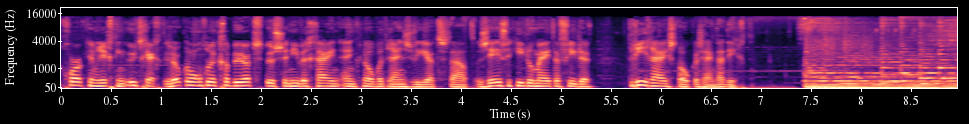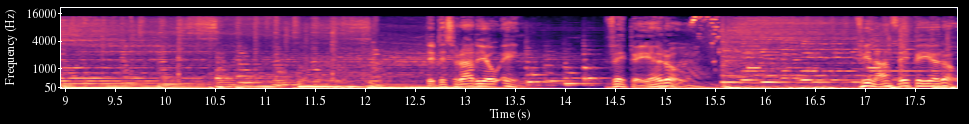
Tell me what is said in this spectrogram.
Gorkum richting Utrecht is ook een ongeluk gebeurd. Tussen Nieuwegein en Knoopert Rijnsweert staat 7 kilometer file. Drie rijstroken zijn daar dicht. Dit is Radio 1. VPRO. Villa VPRO.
